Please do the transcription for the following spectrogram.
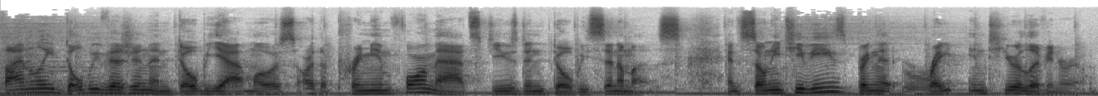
Finally, Dolby Vision and Dolby Atmos are the premium formats used in Dolby cinemas, and Sony TVs bring it right into your living room.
